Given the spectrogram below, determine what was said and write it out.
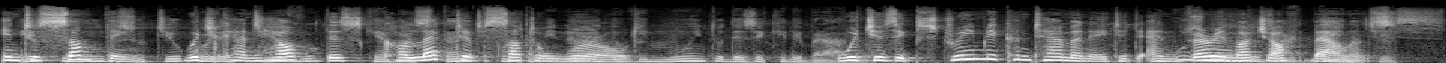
into something which can help this collective subtle world, which is extremely contaminated and very much off balance.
